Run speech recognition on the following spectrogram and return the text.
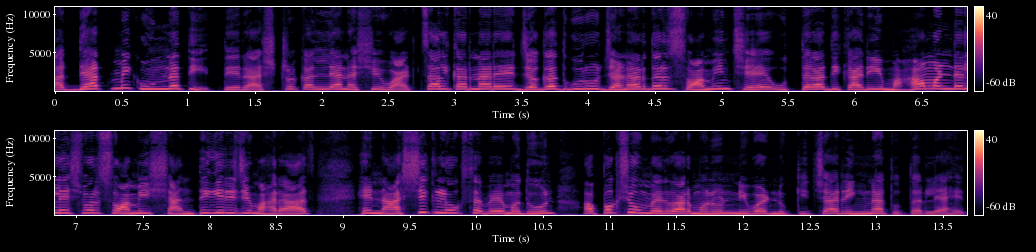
आध्यात्मिक उन्नती ते राष्ट्रकल्याण अशी वाटचाल करणारे जगद्गुरू जनार्दन स्वामींचे उत्तराधिकारी महामंडलेश्वर स्वामी शांतिगिरीजी महाराज हे नाशिक लोकसभेमधून अपक्ष उमेदवार म्हणून निवडणुकीच्या रिंगणात उतरले आहेत.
